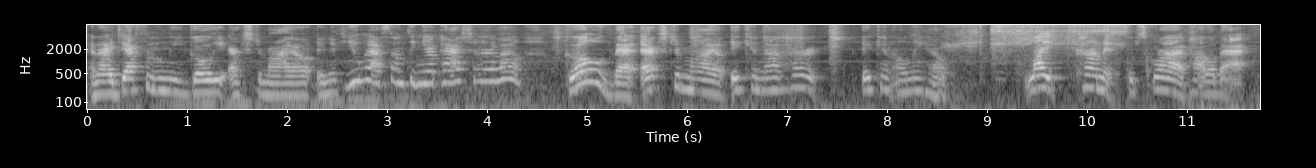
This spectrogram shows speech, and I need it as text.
And I definitely go the extra mile. And if you have something you're passionate about, go that extra mile. It cannot hurt, it can only help. Like, comment, subscribe, holla back.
